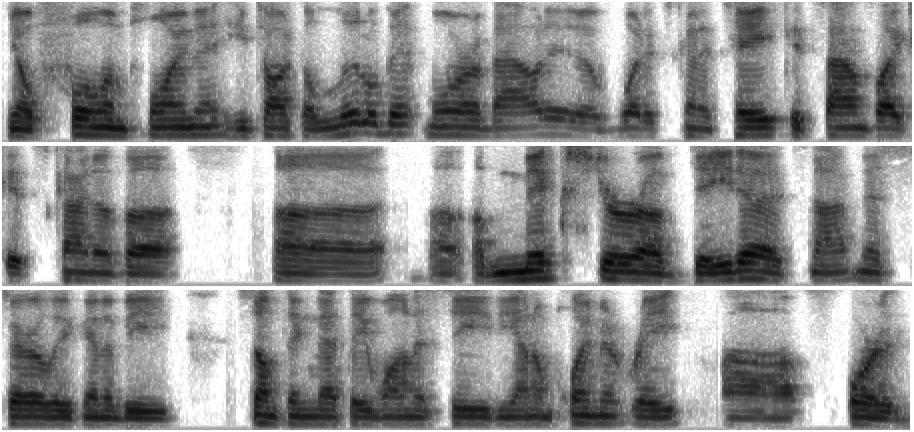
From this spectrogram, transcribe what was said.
you know full employment. He talked a little bit more about it of what it's going to take. It sounds like it's kind of a a, a mixture of data. It's not necessarily going to be something that they want to see the unemployment rate uh, or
